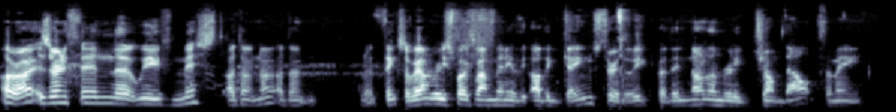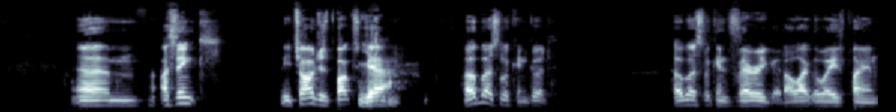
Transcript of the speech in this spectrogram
All right. Is there anything that we've missed? I don't know. I don't. I don't think so. We haven't really spoke about many of the other games through the week, but then none of them really jumped out for me. Um. I think the Chargers Bucks game. Yeah. Herbert's looking good. Herbert's looking very good. I like the way he's playing.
